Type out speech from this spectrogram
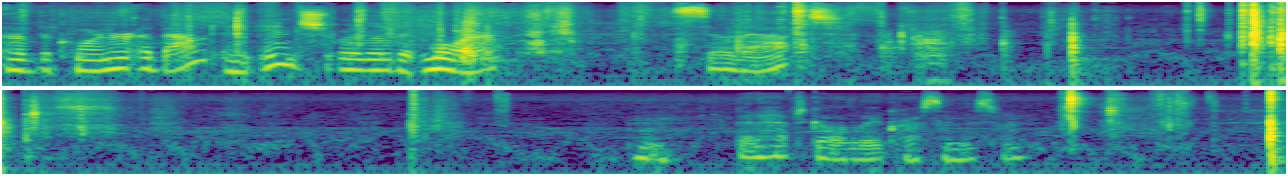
of the corner about an inch or a little bit more. So that. Hmm, but I have to go all the way across on this one.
